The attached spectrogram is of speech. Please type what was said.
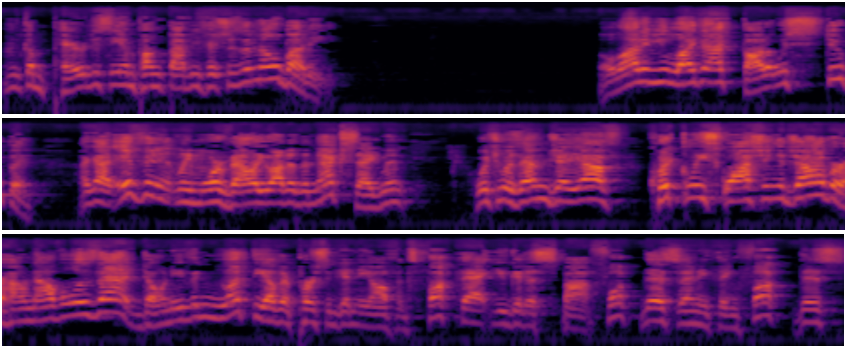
And compared to CM Punk, Bobby Fish is a nobody. A lot of you liked it. I thought it was stupid. I got infinitely more value out of the next segment, which was MJF quickly squashing a jobber. How novel is that? Don't even let the other person get in the offense. Fuck that, you get a spot. Fuck this, anything. Fuck this,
